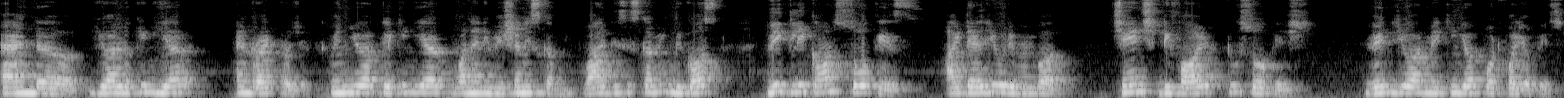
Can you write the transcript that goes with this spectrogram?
And uh, you are looking here android project. When you are clicking here one animation is coming. Why this is coming? Because we click on showcase. I tell you remember change default to showcase when you are making your portfolio page.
